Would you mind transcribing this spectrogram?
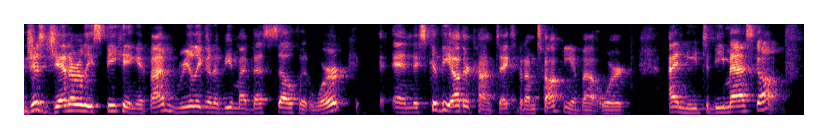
just generally speaking, if I'm really going to be my best self at work, and this could be other contexts, but I'm talking about work, I need to be mask off.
